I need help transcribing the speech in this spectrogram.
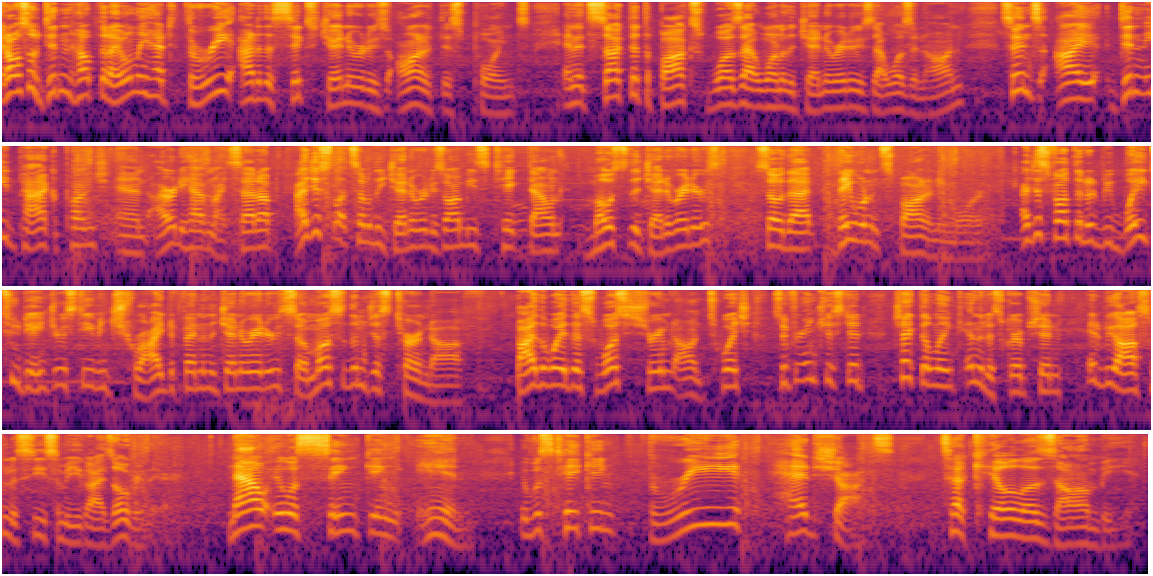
It also didn't help that I only had 3 out of the 6 generators on at this point, and it sucked that the box was at one of the generators that wasn't on. Since I didn't need Pack-a-Punch and I already have my setup, I just let some of the generator zombies take down most of the generators so that they wouldn't spawn anymore. I just felt that it would be way too dangerous to even try defending the generators, so most of them just turned off. By the way, this was streamed on Twitch, so if you're interested, check the link in the description. It'd be awesome to see some of you guys over there. Now it was sinking in. It was taking three headshots to kill a zombie.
